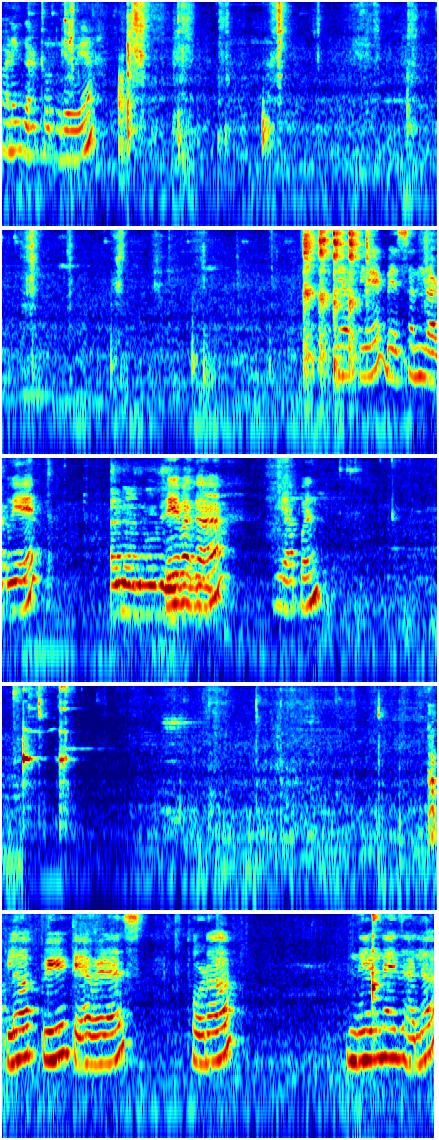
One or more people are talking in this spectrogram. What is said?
आणि गाठून घेऊया. हे आपले बेसन लाडू आहेत. हे बघा हे आपण आपलं पीठ यावेळेस थोडं नीळ नाही झालं.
